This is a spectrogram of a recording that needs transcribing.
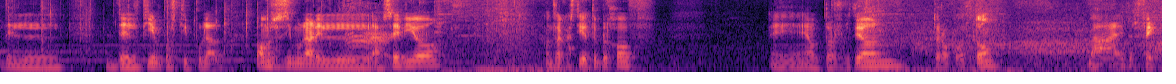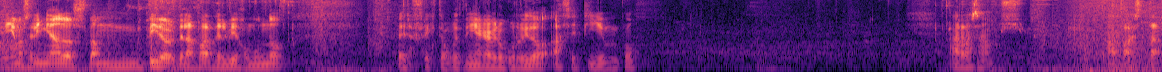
del, del tiempo estipulado. Vamos a simular el asedio contra el castillo Templehof. Eh, autorresolución, Trocoto. Vale, perfecto. Ya hemos eliminado los vampiros de la faz del viejo mundo. Perfecto, aunque tenía que haber ocurrido hace tiempo. Arrasamos. A pastar.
